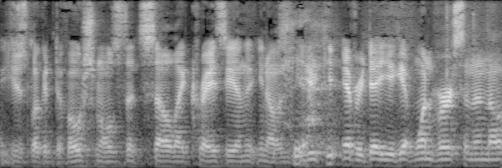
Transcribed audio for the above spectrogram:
you just look at devotionals that sell like crazy, and you know, Yeah. you, every day you get one verse, and then the,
